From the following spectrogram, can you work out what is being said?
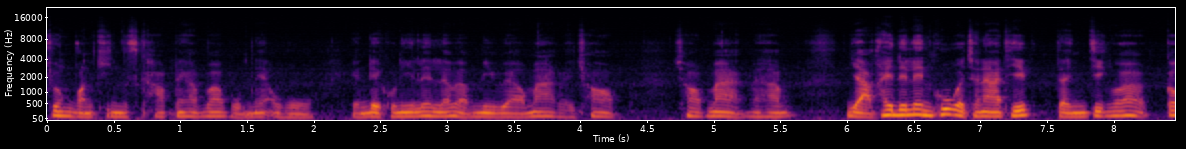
ช่วงบอลคิงส์คัพนะครับว่าผมเนี่ยโอ้โหเห็นเด็กคนนี้เล่นแล้วแบบมีแววมากเลยชอบชอบมากนะครับ อยากให้ได้เล่นคู่กับชนาทิพย์แต่จริงๆว่าก็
